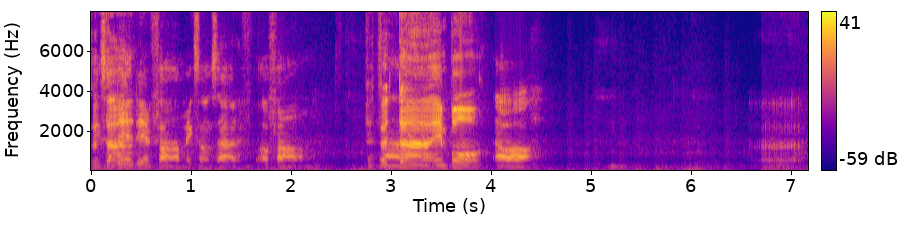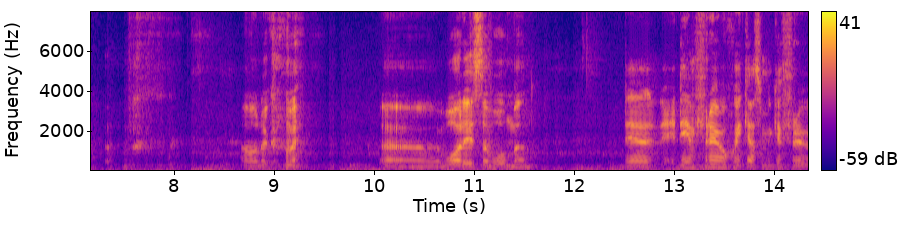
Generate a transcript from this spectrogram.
Liksom, Putain. det, det är fan liksom så här. Ja, fan. Putain, en bant! Ja. Eh, ja, det kommer... Uh, what is a woman? Det, din fru skickar så mycket fru,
